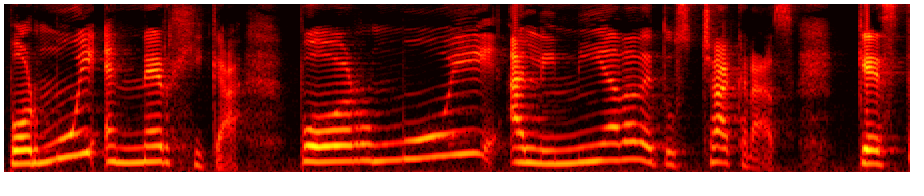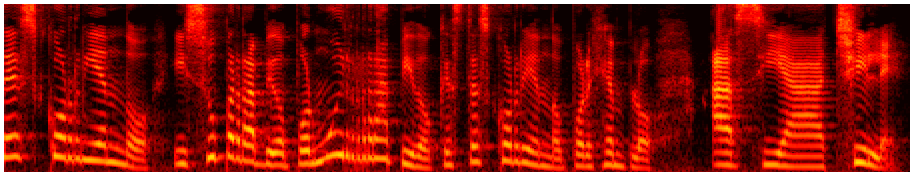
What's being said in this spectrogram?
por muy enérgica, por muy alineada de tus chakras, que estés corriendo y súper rápido, por muy rápido que estés corriendo, por ejemplo, hacia Chile,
